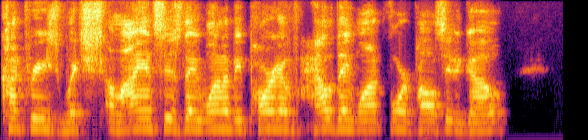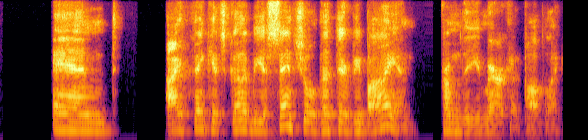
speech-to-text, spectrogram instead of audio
countries, which alliances they want to be part of, how they want foreign policy to go. And I think it's going to be essential that there be buy in from the American public.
